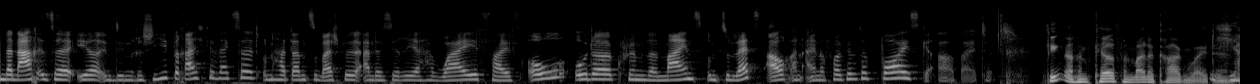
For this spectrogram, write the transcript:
Und danach ist er eher in den Regiebereich gewechselt und hat dann zum Beispiel an der Serie Hawaii 5.0 oder Criminal Minds und zuletzt auch an einer Folge The Boys gearbeitet. Klingt nach einem Kerl von meiner Kragenweite. Ja,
